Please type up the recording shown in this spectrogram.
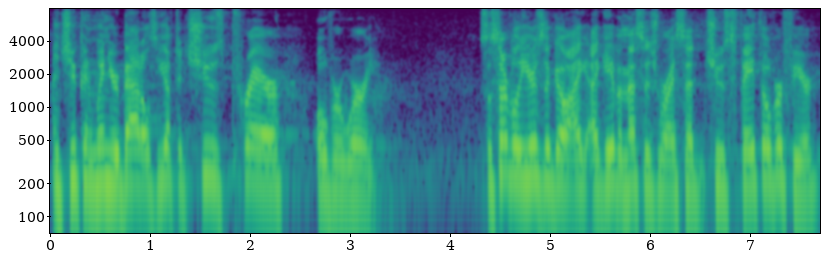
that you can win your battles you have to choose prayer over worry. So, several years ago, I, I gave a message where I said, choose faith over fear,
